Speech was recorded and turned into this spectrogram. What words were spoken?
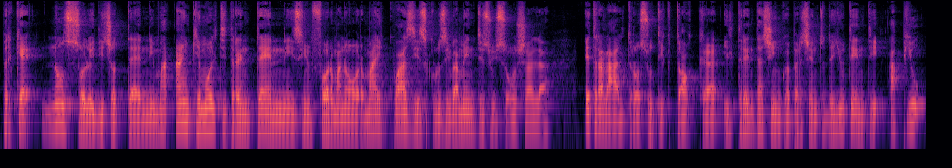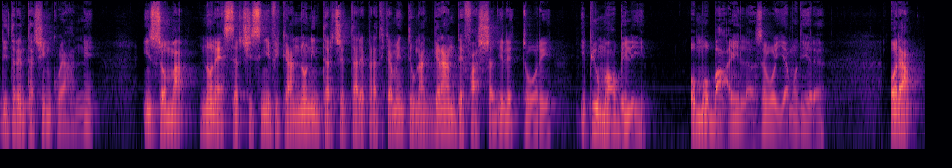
perché non solo i diciottenni, ma anche molti trentenni si informano ormai quasi esclusivamente sui social. E tra l'altro su TikTok il 35% degli utenti ha più di 35 anni. Insomma, non esserci significa non intercettare praticamente una grande fascia di lettori, i più mobili, o mobile, se vogliamo dire. Ora,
